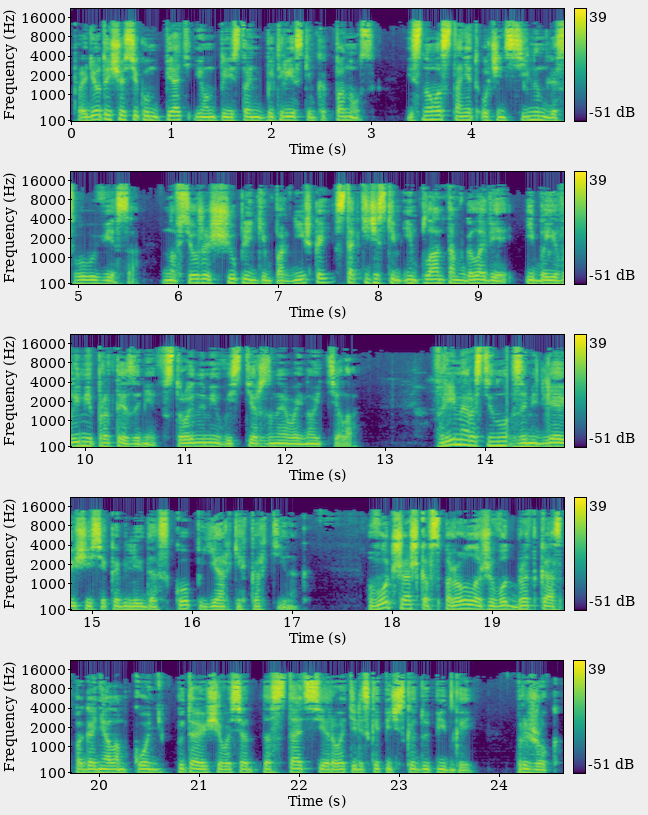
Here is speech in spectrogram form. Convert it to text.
«Пройдет еще секунд пять, и он перестанет быть резким, как понос, и снова станет очень сильным для своего веса, но все же щупленьким парнишкой с тактическим имплантом в голове и боевыми протезами, встроенными в истерзанное войной тело. Время растянуло замедляющийся кабелидоскоп ярких картинок. Вот шашка вспорола живот братка с погонялом конь, пытающегося достать серого телескопической дубинкой. Прыжок.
